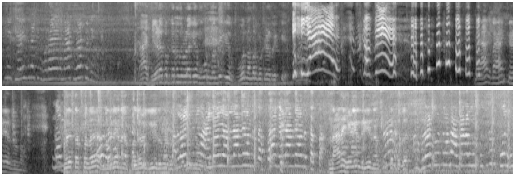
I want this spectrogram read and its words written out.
ನೀ ಕೇಳಿದ್ರೆ ಆಕಿ ಉದಾಯ ಮಾತು ಹೇಳ್ತೀನಿ ನಿಮ್ಗೆ? ನಾ ಹೇಳ್ಬೇಕು ಅನ್ನೋದ್ರೊಳಗೆ ಮೂರು ಮಂದಿಗೆ ಫೋನ್ ನಂಬರ್ ಕೊಟ್ಟಿಲ್ರಿ ಆಕಿ ಕಪಿ! ನಾ ನಾ ಕೇಳಿ ಹೇಳ್ರಿ ನಾವು ಮೊದಲೇ ತಪ್ಪದ ಮೊದಲೇ ನಾ ಪಲ್ಲವಿಗೆ ಇದು ಮಾಡ್ಬೇಕು. ಅಲ್ಲೋ ಅಲ್ಲಾರ್ದೆ ಒಂದು ತಪ್ಪ ಹೇಳಾರ್ದೆ ಒಂದು ತಪ್ಪ. ನಾನೇ ಹೇಳಿಲ್ರಿ ನನ್ನ ತಪ್ಪದ ಅವ್ನು ಗುಲಾಬಿ ಹೂ ತಗೊಂಡು ಅಮ್ಮಾಗ ಊರು ಕೂತ್ಕೊಂಡು ಫೋನ್ ಹೂ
